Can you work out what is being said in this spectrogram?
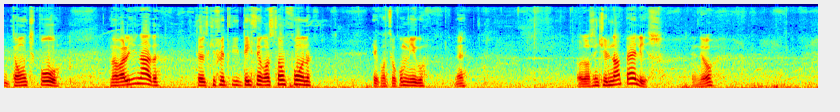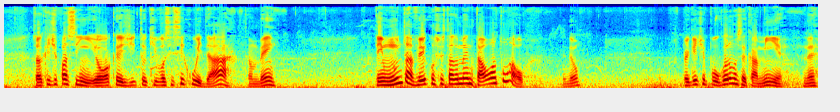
então, tipo, não vale de nada. Tanto que tem esse negócio sanfona. Que aconteceu comigo, né? Eu tô sentindo na pele isso, entendeu? Só que, tipo assim, eu acredito que você se cuidar também tem muito a ver com o seu estado mental atual, entendeu? Porque, tipo, quando você caminha, né?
